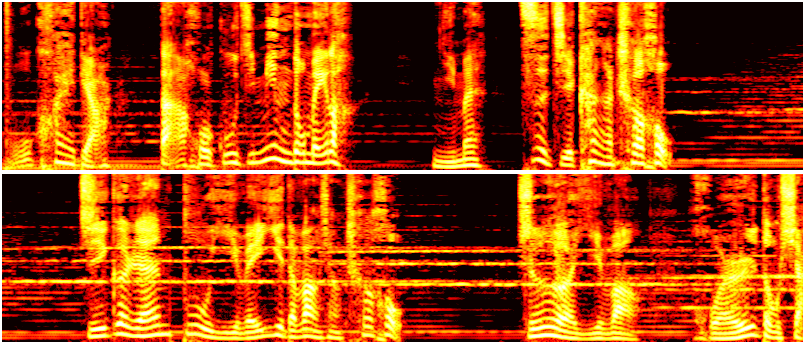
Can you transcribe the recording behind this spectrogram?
不快点儿，大伙估计命都没了！你们自己看看车后。”几个人不以为意的望向车后，这一望。魂儿都吓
